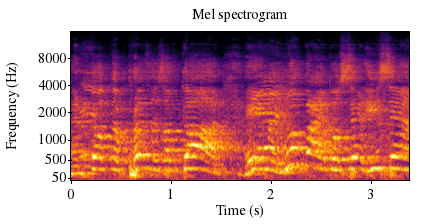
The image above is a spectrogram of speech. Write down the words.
and felt the presence of God, amen. Your Bible said, he said,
